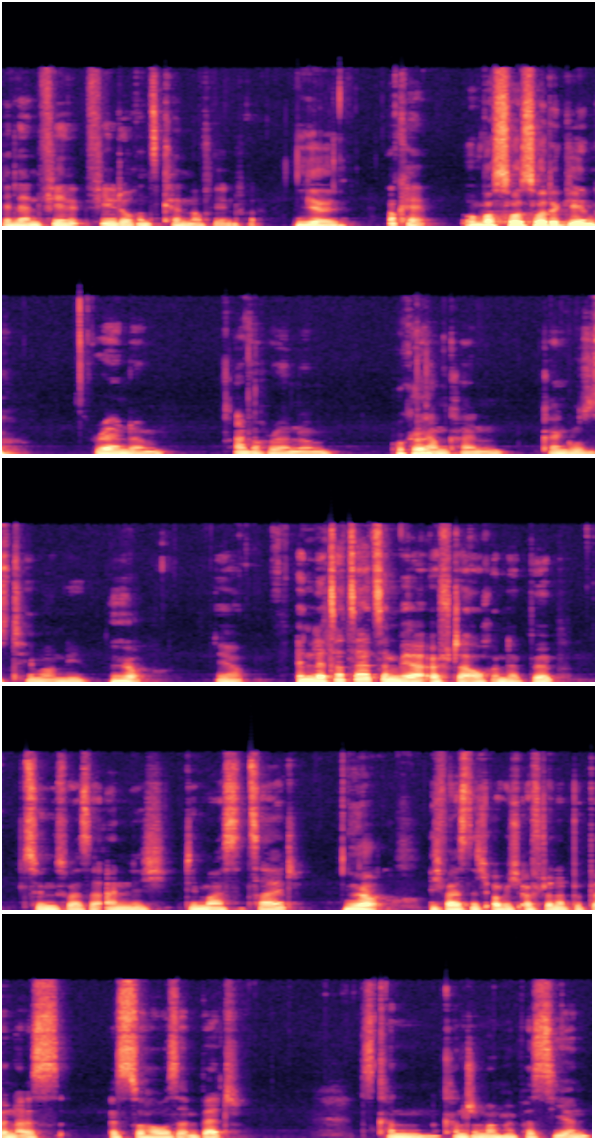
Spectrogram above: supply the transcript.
Wir lernen viel, viel durch uns kennen auf jeden Fall. Yay. Okay. Um was soll es heute gehen? Random. Einfach random. Okay. Wir haben kein, kein großes Thema, Andi. Ja. Ja. In letzter Zeit sind wir öfter auch in der Bib beziehungsweise eigentlich die meiste Zeit. Ja. Ich weiß nicht, ob ich öfter in der Bib bin als, als zu Hause im Bett. Das kann, kann schon manchmal passieren.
